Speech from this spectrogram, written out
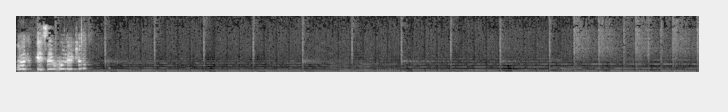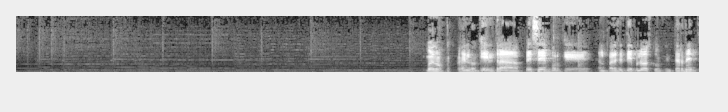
¿No ves que se muere el show? Bueno, en lo que entra a PC, porque al parecer tiene problemas con su internet.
